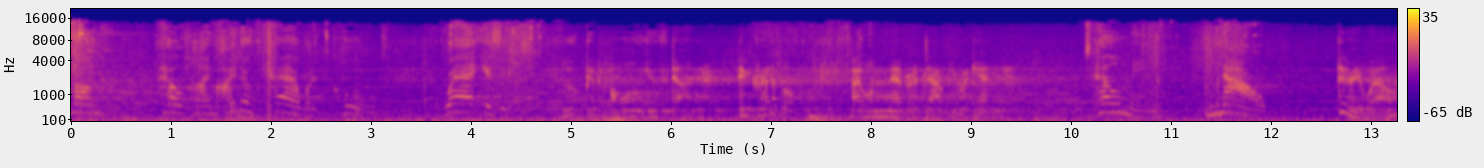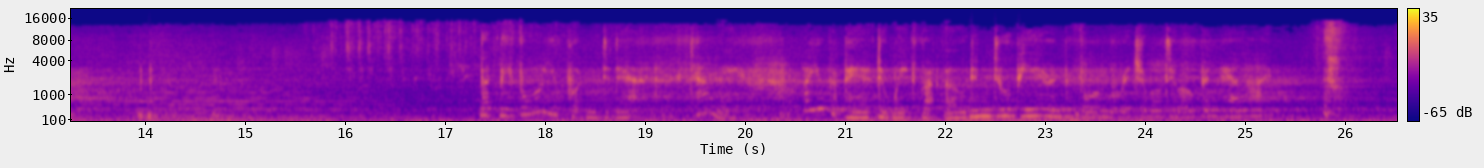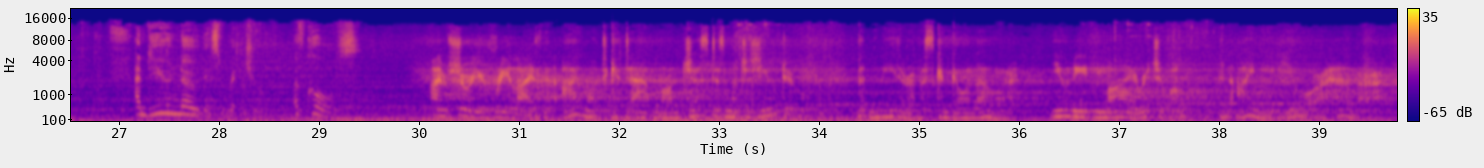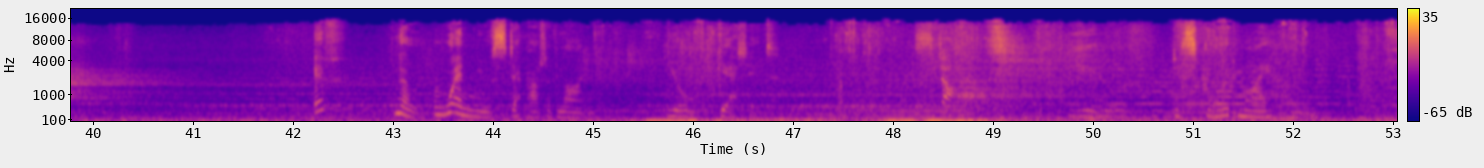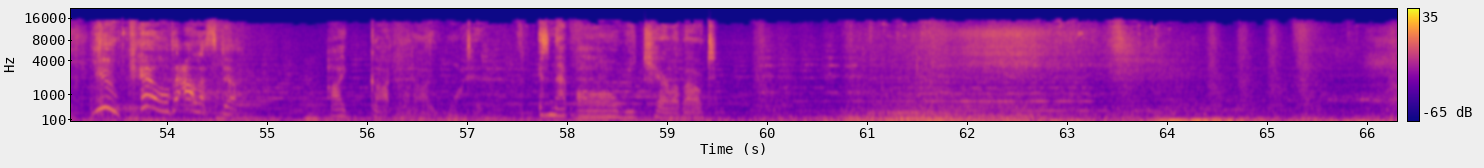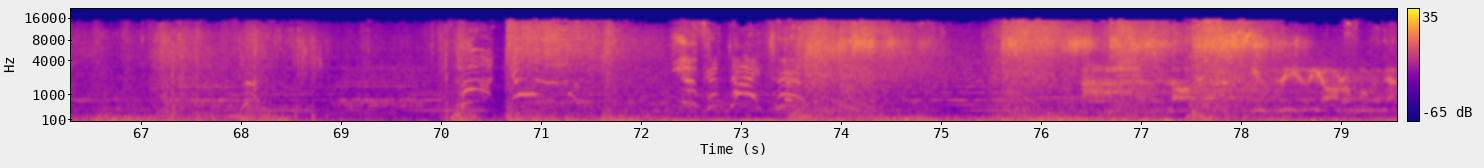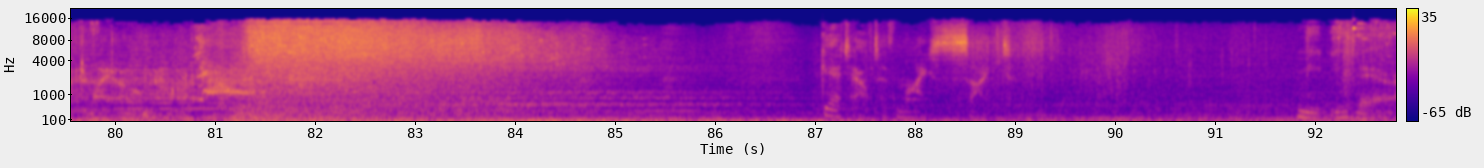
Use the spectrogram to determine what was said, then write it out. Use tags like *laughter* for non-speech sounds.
Hellheim. Helheim, I don't care what it's called. Where is it? Look at all you've done. Incredible. I will never doubt you again. Tell me, now. Very well. But before you put him to death, tell me, are you prepared to wait for Odin to appear and perform the ritual to open Helheim? *sighs* and you know this ritual, of course. I'm sure you've realized that I want to get to Avalon just as much as you do. But neither of us can go alone. You need my ritual, and I need your hammer. If... No, when you step out of line, you'll get it. Stop! You destroyed my home. You killed Alister! I got what I wanted. Isn't that all we care about? Meet you there.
